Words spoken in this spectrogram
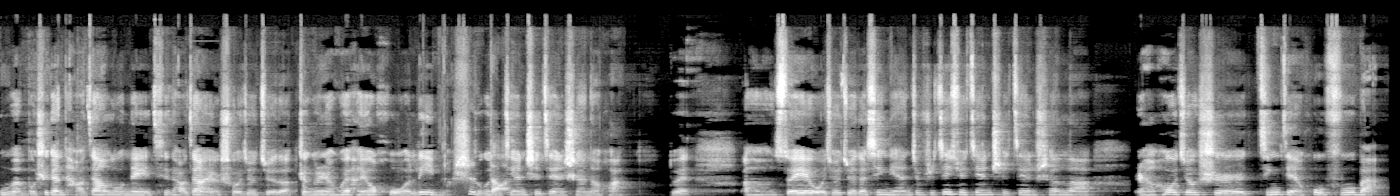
我们不是跟陶酱录那一期，陶酱也说，就觉得整个人会很有活力嘛。是的。如果你坚持健身的话，对，嗯，所以我就觉得新年就是继续坚持健身了，然后就是精简护肤吧。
